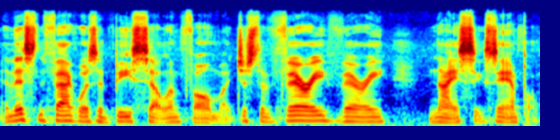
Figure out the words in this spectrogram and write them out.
And this, in fact, was a B cell lymphoma. Just a very, very nice example.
